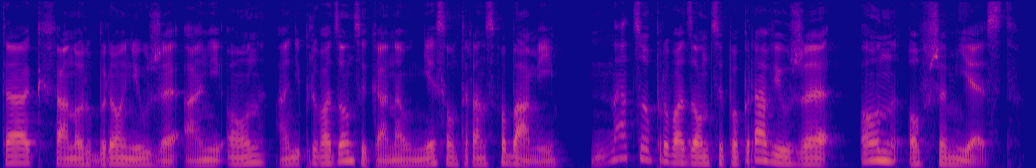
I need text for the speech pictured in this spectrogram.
Tak, Fanor bronił, że ani on, ani prowadzący kanał nie są transfobami, na co prowadzący poprawił, że on owszem jest.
